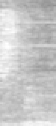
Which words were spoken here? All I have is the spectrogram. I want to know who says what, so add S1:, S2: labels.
S1: still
